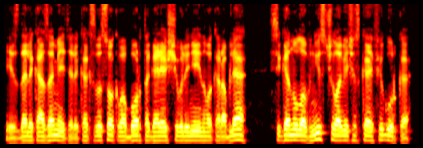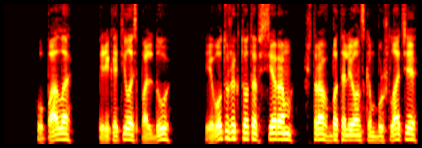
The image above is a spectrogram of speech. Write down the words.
Издалека заметили, как с высокого борта горящего линейного корабля сиганула вниз человеческая фигурка. Упала, перекатилась по льду, и вот уже кто-то в сером штрафбатальонском бушлате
